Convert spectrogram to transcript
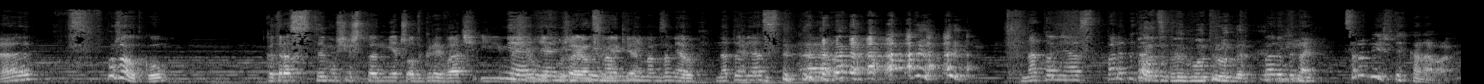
E, w porządku. Tylko teraz ty musisz ten miecz odgrywać i być Nie, równie nie, nie, nie, mam, jak ja. nie mam zamiaru. Natomiast... E, natomiast parę pytań. o co to by było trudne. Parę pytań. Co robiłeś w tych kanałach?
